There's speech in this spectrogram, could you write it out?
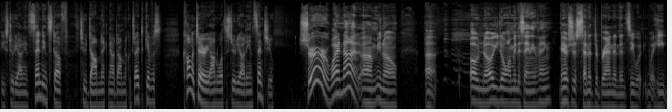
the studio audience sending stuff to Dominic. Now, Dominic, would you like to give us commentary on what the studio audience sent you? Sure, why not? Um, you know, uh, oh no, you don't want me to say anything? Maybe I should just send it to Brandon and see what, what he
